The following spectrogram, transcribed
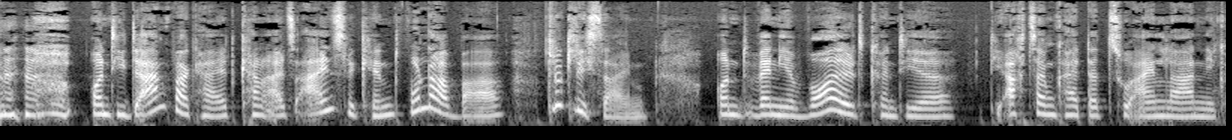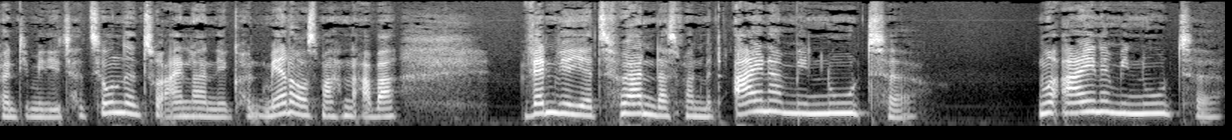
und die Dankbarkeit kann als Einzelkind wunderbar glücklich sein. Und wenn ihr wollt, könnt ihr die Achtsamkeit dazu einladen, ihr könnt die Meditation dazu einladen, ihr könnt mehr daraus machen. Aber wenn wir jetzt hören, dass man mit einer Minute nur eine Minute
